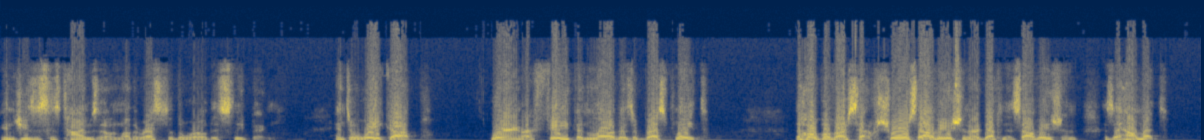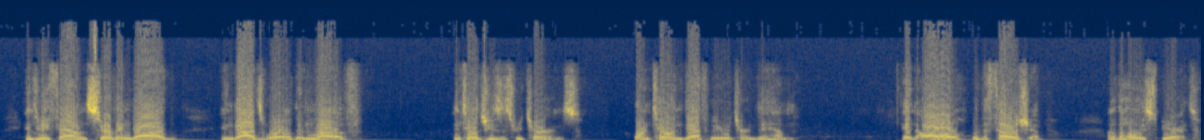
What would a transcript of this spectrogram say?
in Jesus' time zone while the rest of the world is sleeping, and to wake up wearing our faith and love as a breastplate, the hope of our sure salvation, our definite salvation, as a helmet, and to be found serving God in God's world in love until Jesus returns, or until in death we return to Him. And all with the fellowship of the Holy Spirit.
